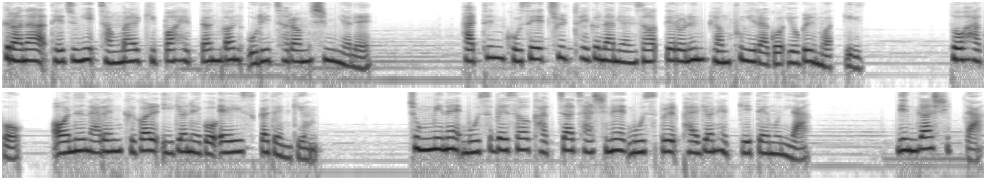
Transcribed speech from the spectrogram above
그러나 대중이 정말 기뻐했던 건 우리처럼 10년을 같은 곳에 출퇴근하면서 때로는 병풍이라고 욕을 먹기 도 하고 어느 날은 그걸 이겨내고 에이스가 된 김. 종민의 모습에서 각자 자신의 모습을 발견했기 때문이야. 닌가 싶다.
